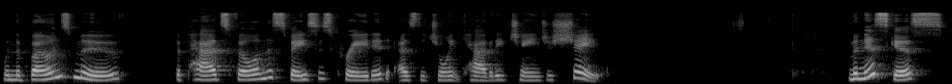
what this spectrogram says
When the bones move, the pads fill in the spaces created as the joint cavity changes shape. Meniscus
